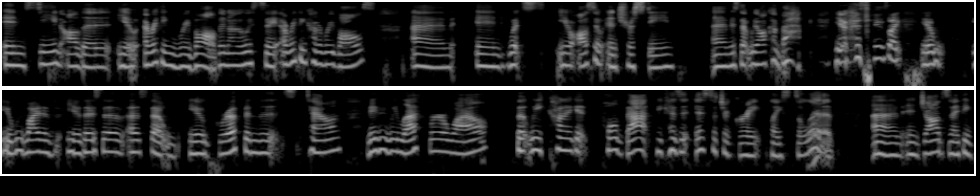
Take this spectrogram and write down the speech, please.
and seeing all the, you know, everything revolve. And I always say everything kind of revolves. Um, and what's, you know, also interesting um, is that we all come back. You know, it seems like, you know, you know, we might have, you know, those of us that, you know, grew up in this town, maybe we left for a while, but we kind of get pulled back because it is such a great place to live um, and jobs. And I think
